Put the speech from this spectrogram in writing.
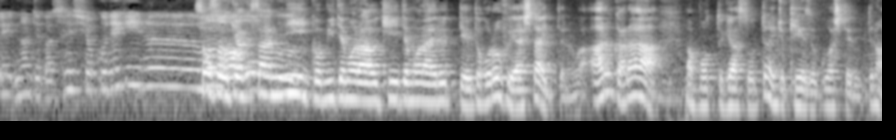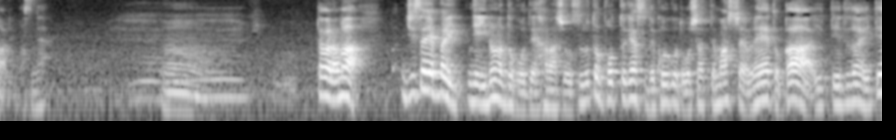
ーえなんていうか接触できるそうそうお客さんにこう見てもらう聞いてもらえるっていうところを増やしたいっていうのがあるから、まあ、ポッドキャストっていうのは一応継続はしてるっていうのはありますね。うん。だからまあ実際やっぱりねいろんなところで話をするとポッドキャストでこういうことをおっしゃってましたよねとか言っていただいて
